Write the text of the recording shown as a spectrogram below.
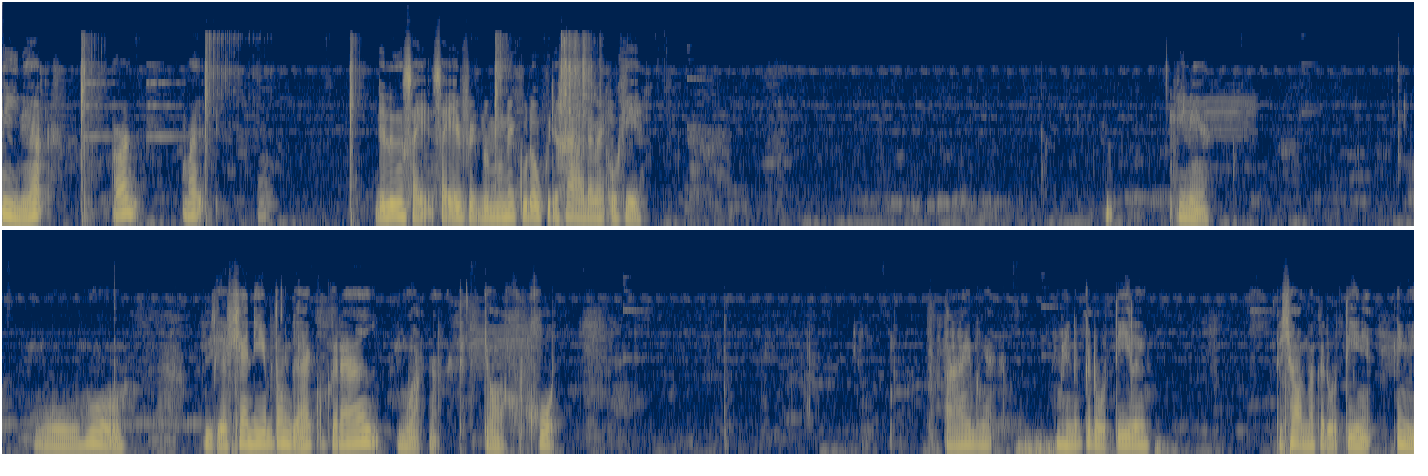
นี่เนี่ยอ๋อไม่เดี๋ยวลืมใส่ใส่เอฟเฟกต์ลุ้นๆให้กูดูกูจะฆ่ามันได้ไหมโอเคนี่เนี่ยโอ้โหเหลือแค่นี้ไม่ต้องเหลือให้กูก็ได้หมวกอะกระจอกโคตร ตายมึงอะไม่เห็นต้องกระโดดตีเลย แต่ชอบนะกระโดดตีเนี่ยนี่ไง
